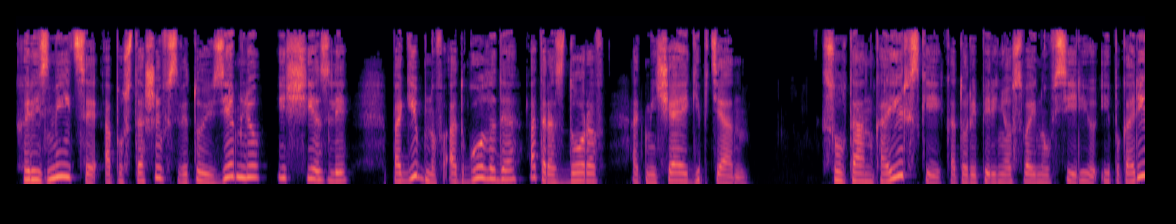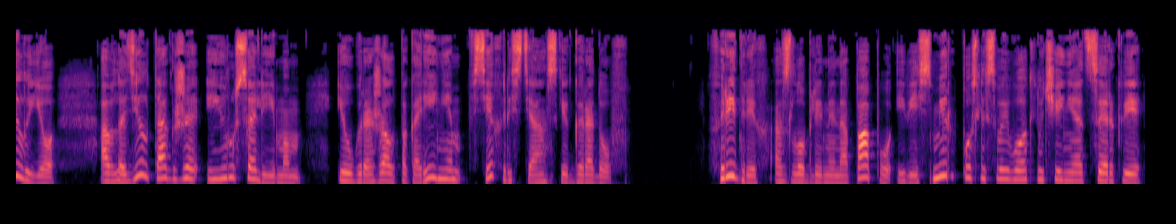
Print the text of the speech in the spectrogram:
Харизмейцы, опустошив святую землю, исчезли, погибнув от голода, от раздоров, отмечая египтян. Султан Каирский, который перенес войну в Сирию и покорил ее, овладел также Иерусалимом и угрожал покорением всех христианских городов. Фридрих, озлобленный на папу и весь мир после своего отлучения от церкви,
